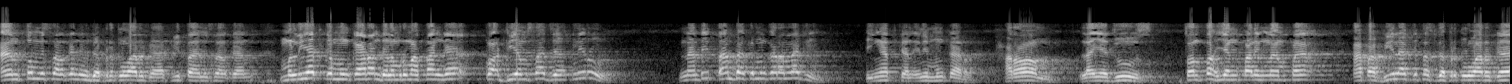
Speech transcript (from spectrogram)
Antum misalkan yang sudah berkeluarga, kita misalkan melihat kemungkaran dalam rumah tangga kok diam saja, keliru. Nanti tambah kemungkaran lagi. Ingatkan ini mungkar, haram, la. Contoh yang paling nampak apabila kita sudah berkeluarga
